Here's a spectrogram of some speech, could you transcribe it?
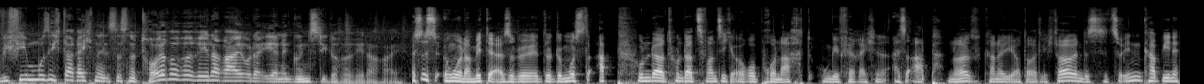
wie viel muss ich da rechnen? Ist das eine teurere Reederei oder eher eine günstigere Reederei? Es ist irgendwo in der Mitte. Also du, du, du musst ab 100, 120 Euro pro Nacht ungefähr rechnen. Also ab. Ne? Das kann natürlich auch deutlich teurer werden. Das ist jetzt zur so Innenkabine.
